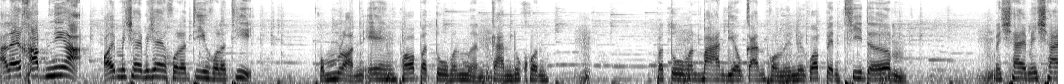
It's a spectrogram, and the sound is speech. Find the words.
อะไรครับเนี่ยอ๋อยไม่ใช่ไม่ใช่คนละที่คนละที่ ผมหลอนเอง เพราะว่าประตูมันเหมือนกันทุกคน ประตูมันบานเดียวกัน ผมเลยนึกว่าเป็นที่เดิม ไม่ใช่ไม่ใช่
